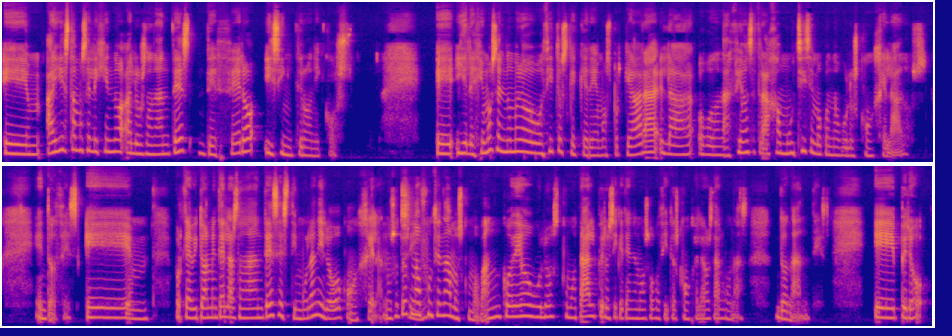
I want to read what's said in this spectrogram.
em, ahí estamos eligiendo a los donantes de cero y sincrónicos. Eh, y elegimos el número de ovocitos que queremos, porque ahora la ovodonación se trabaja muchísimo con óvulos congelados. Entonces, em, porque habitualmente las donantes estimulan y luego congelan. Nosotros no funcionamos como banco de óvulos como tal, pero sí que tenemos ovocitos congelados de algunas donantes. Eh, pero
